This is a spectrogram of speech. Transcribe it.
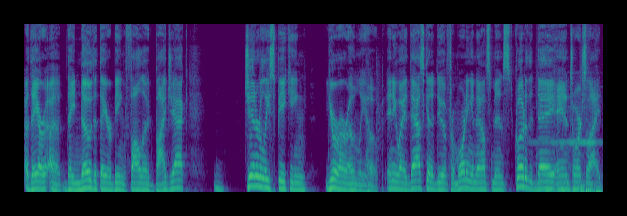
uh, they are uh, they know that they are being followed by Jack, generally speaking, you're our only hope. Anyway, that's going to do it for morning announcements, quote of the day and torchlight.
